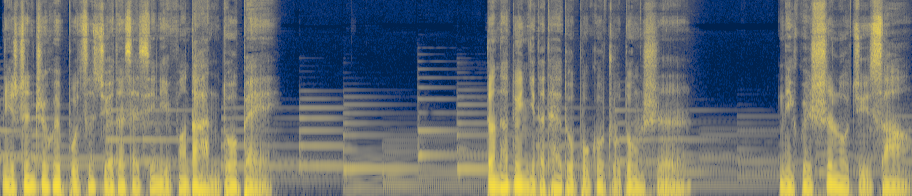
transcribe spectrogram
你甚至会不自觉地在心里放大很多倍。当他对你的态度不够主动时，你会失落沮丧；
